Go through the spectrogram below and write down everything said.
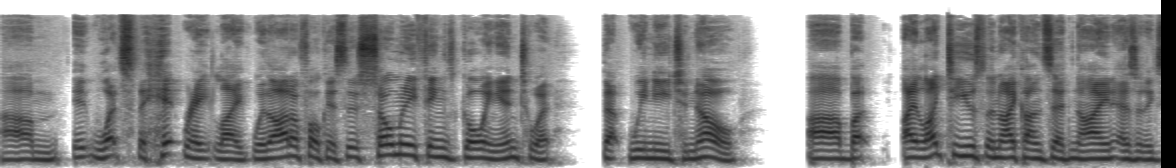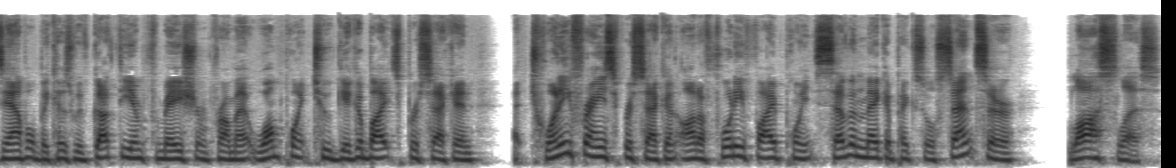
Um, it, what's the hit rate like with autofocus? There's so many things going into it that we need to know. Uh, but I like to use the Nikon Z9 as an example because we've got the information from it 1.2 gigabytes per second at 20 frames per second on a 45.7 megapixel sensor, lossless.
